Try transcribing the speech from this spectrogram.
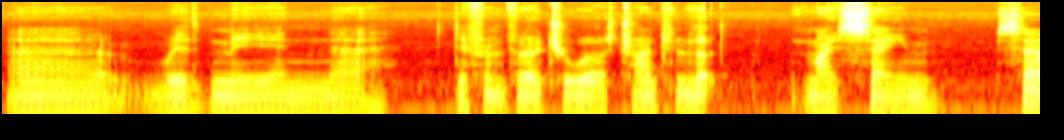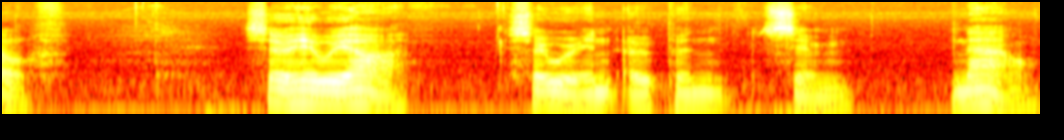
uh, with me in uh, different virtual worlds trying to look my same self. So here we are. So we're in Open Sim now.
